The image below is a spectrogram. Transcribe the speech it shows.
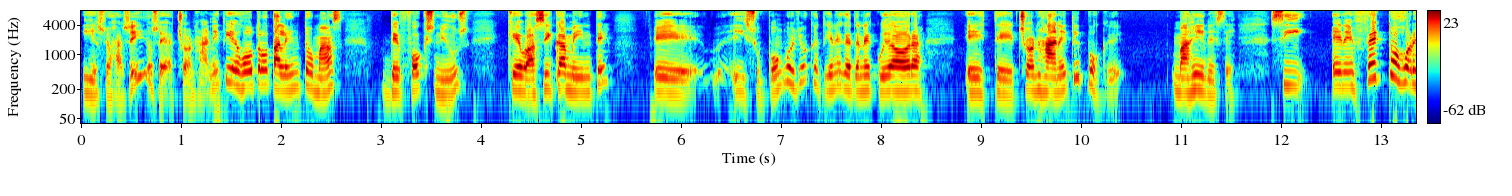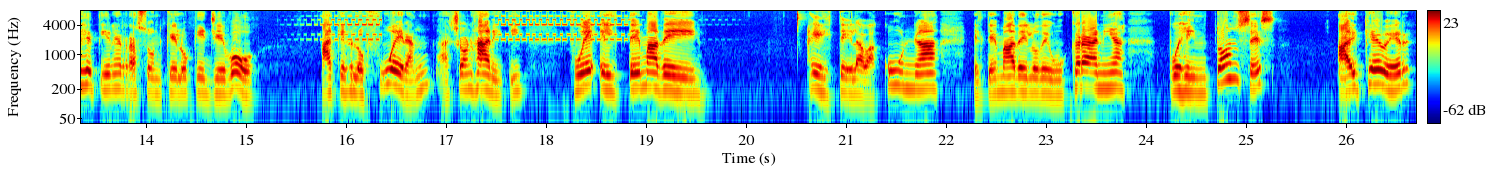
Y eso es así. O sea, Sean Hannity es otro talento más de Fox News que básicamente, eh, y supongo yo que tiene que tener cuidado ahora este, Sean Hannity porque imagínense, si en efecto Jorge tiene razón que lo que llevó a que lo fueran a Sean Hannity fue el tema de este, la vacuna, el tema de lo de Ucrania, pues entonces hay que ver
